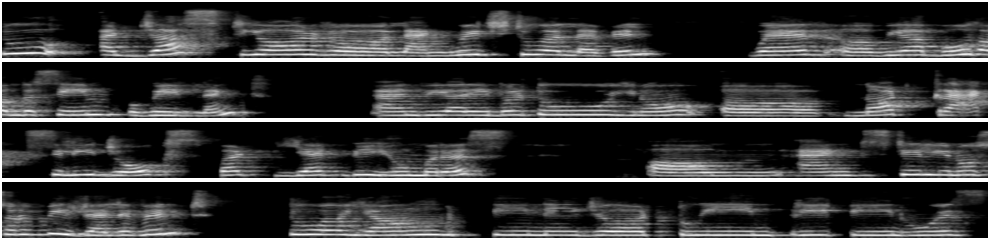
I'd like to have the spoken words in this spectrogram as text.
to adjust your uh, language to a level where uh, we are both on the same wavelength and we are able to you know uh, not crack silly jokes but yet be humorous um, and still you know sort of be relevant to a young teenager tween preteen who is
